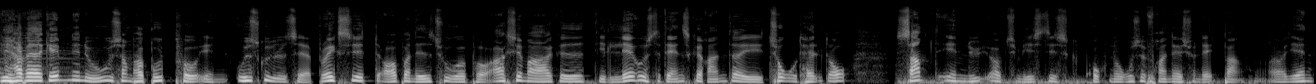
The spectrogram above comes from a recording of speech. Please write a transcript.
Vi har været igennem en uge, som har budt på en udskydelse af Brexit, op- og nedture på aktiemarkedet, de laveste danske renter i to og et halvt år, samt en ny optimistisk prognose fra Nationalbanken. Og Jan,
